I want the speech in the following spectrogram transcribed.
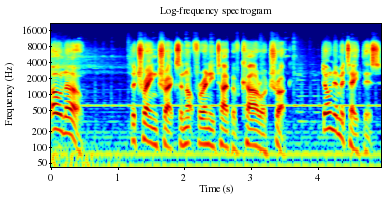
Oh no! The train tracks are not for any type of car or truck. Don't imitate this.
